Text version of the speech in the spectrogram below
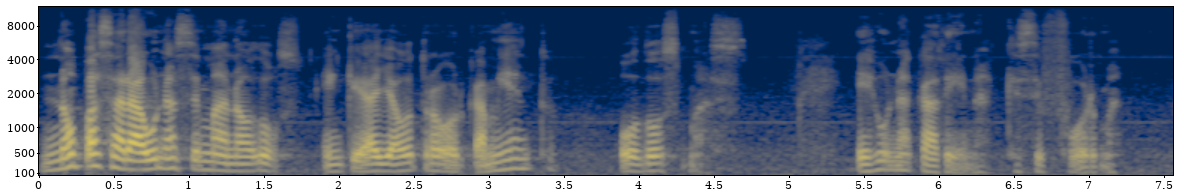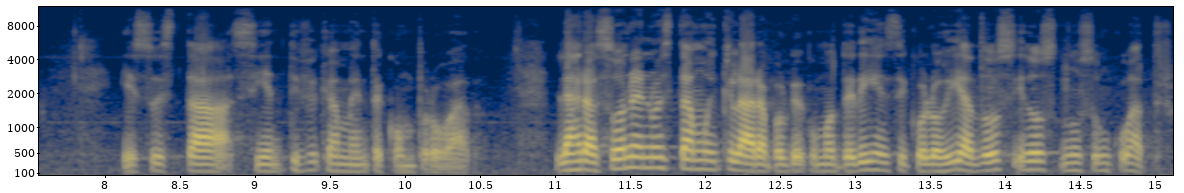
No pasará una semana o dos en que haya otro ahorcamiento o dos más es una cadena que se forma. Eso está científicamente comprobado. Las razones no están muy claras porque, como te dije, en psicología, dos y dos no son cuatro.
